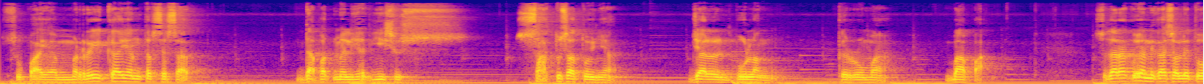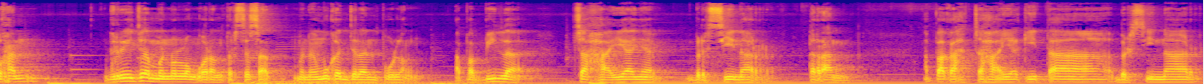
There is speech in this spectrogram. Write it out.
supaya mereka yang tersesat dapat melihat Yesus satu-satunya jalan pulang ke rumah Bapa. Saudaraku yang dikasih oleh Tuhan, Gereja menolong orang tersesat menemukan jalan pulang apabila cahayanya bersinar terang. Apakah cahaya kita bersinar,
